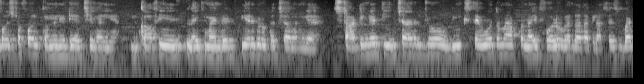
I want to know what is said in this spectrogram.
First of all, community अच्छी बनी है। काफ़ी लाइक माइंडेड पीयर ग्रुप अच्छा बन गया है। स्टार्टिंग के तीन चार जो वीक्स थे वो तो मैं आपको लाइव फॉलो करता था क्लासेस बट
